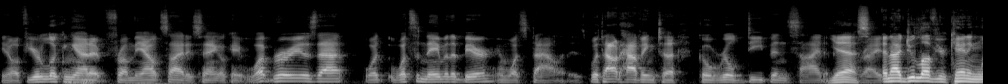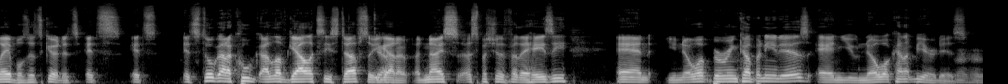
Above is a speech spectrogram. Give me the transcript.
you know, if you're looking at it from the outside, it's saying, okay, what brewery is that? What what's the name of the beer and what style it is, without having to go real deep inside of Yes, it. Right. and I do love your canning labels. It's good. It's it's it's it's still got a cool. I love Galaxy stuff. So you Yeah. got a, a nice, especially for the hazy, and you know what brewing company it is, and you know what kind of beer it is. Mm-hmm.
